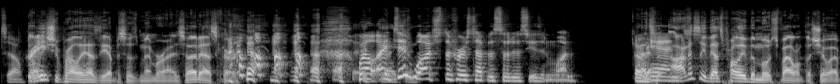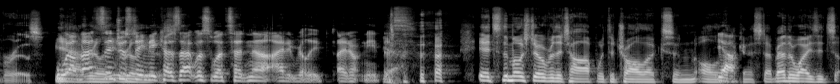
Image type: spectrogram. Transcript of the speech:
so Great. Elysia probably has the episodes memorized, so I'd ask her. well, I did watch the first episode of season one. That's- And- honestly, that's probably the most violent the show ever is. Yeah, well, that's really- interesting really is. because that was what said, no, I didn't really, I don't need this. it's the most over the top with the Trollocs and all of Yeah. that kind of stuff. Otherwise, it's a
